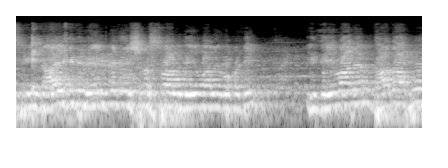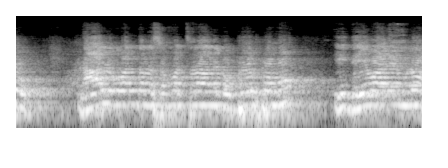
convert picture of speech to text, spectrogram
శ్రీ నాయకుడి వెంకటేశ్వర స్వామి దేవాలయం ఒకటి. ఈ దేవాలయం దాదాపు నాలుగు వందల సంవత్సరాలకు పూర్వము. ఈ దేవాలయంలో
